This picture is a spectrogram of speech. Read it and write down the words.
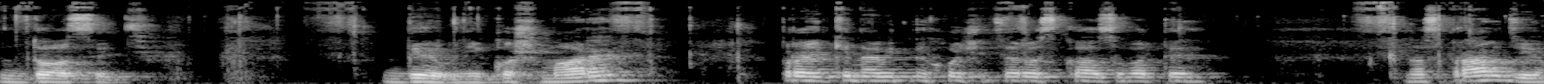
досить дивні кошмари, про які навіть не хочеться розказувати. Насправді,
